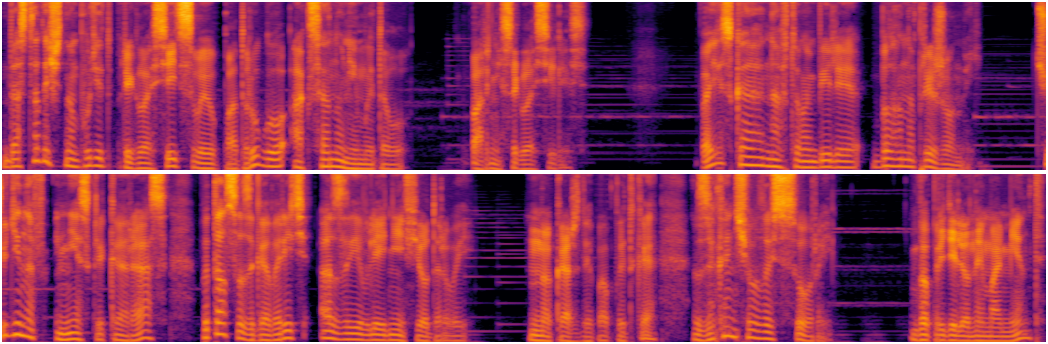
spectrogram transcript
достаточно будет пригласить свою подругу Оксану Немытову. Парни согласились. Поездка на автомобиле была напряженной. Чудинов несколько раз пытался заговорить о заявлении Федоровой, но каждая попытка заканчивалась ссорой. В определенный момент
